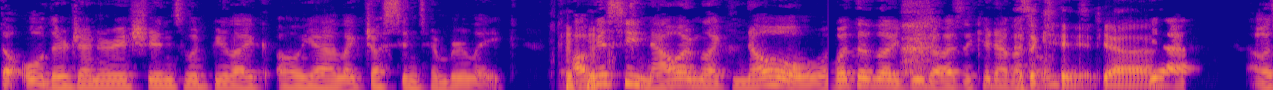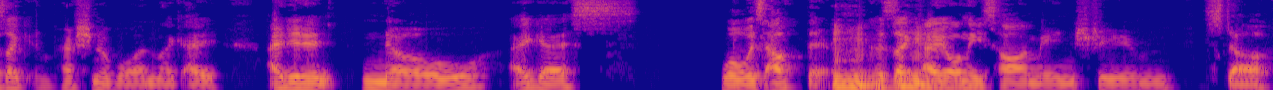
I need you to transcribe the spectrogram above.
the older generations would be like, oh yeah, like Justin Timberlake. Obviously now I'm like, no. But then like, you know, as a kid I'm As like, a oh, kid, yeah. yeah i was like impressionable and like i i didn't know i guess what was out there because like mhm. i only saw mainstream stuff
